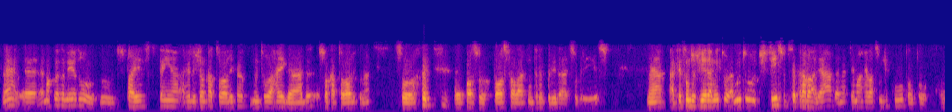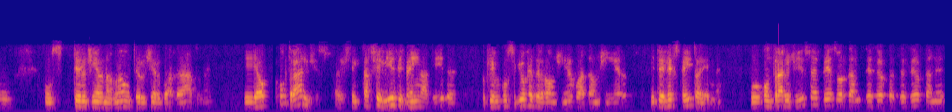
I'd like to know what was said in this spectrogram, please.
né? É, é uma coisa meio do, do, dos países que tem a religião católica muito arraigada. Eu sou católico, né? Sou, posso posso falar com tranquilidade sobre isso. Né? A questão do dinheiro é muito, é muito difícil de ser trabalhada, né? tem uma relação de culpa um pouco com, com ter o dinheiro na mão, ter o dinheiro guardado. Né? E é o contrário disso. A gente tem que estar feliz e bem na vida porque conseguiu reservar um dinheiro, guardar um dinheiro e ter respeito a ele. Né? O contrário disso é desordem, desordem,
